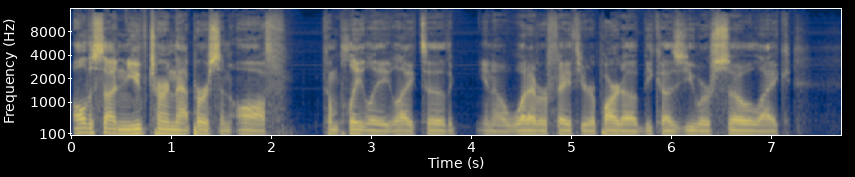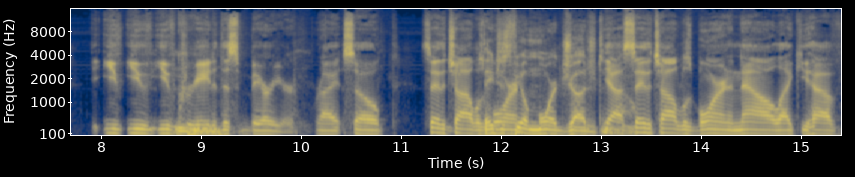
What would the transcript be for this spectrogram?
all of a sudden you've turned that person off completely, like to the you know whatever faith you're a part of because you were so like you've you've you've created this barrier, right? So say the child was they born, just feel more judged. yeah, now. say the child was born and now like you have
